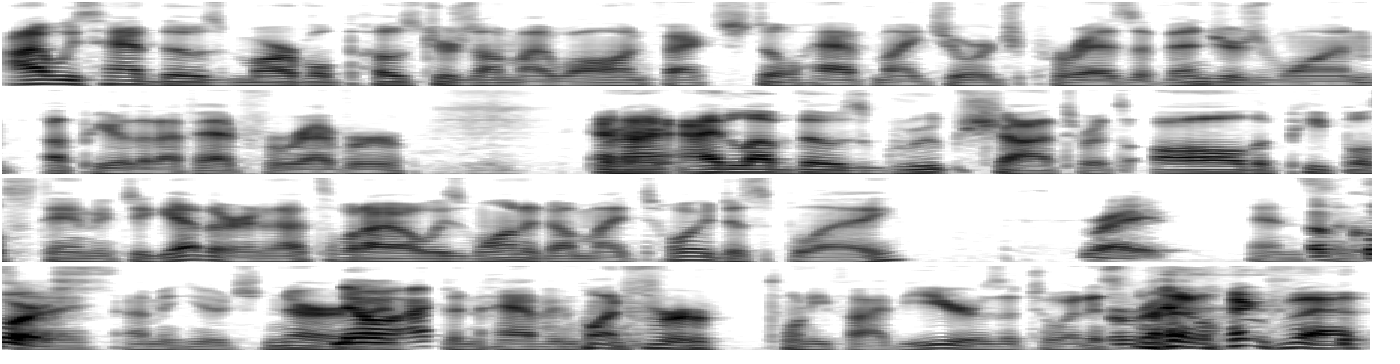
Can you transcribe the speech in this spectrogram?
I always had those Marvel posters on my wall. In fact, still have my George Perez Avengers one up here that I've had forever. And Right. I, I love those group shots where it's all the people standing together, and that's what I always wanted on my toy display. Right. And Of since course. I, I'm a huge nerd, No, I've I- been having one for 25 years, a toy display Right. like that.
